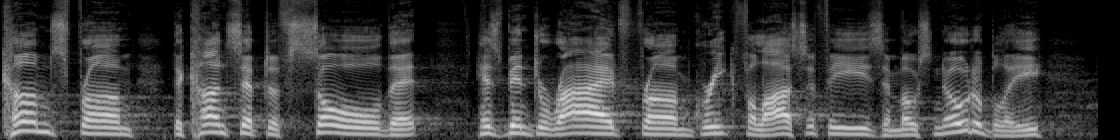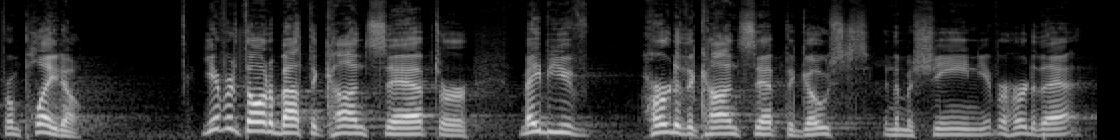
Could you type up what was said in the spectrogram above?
comes from the concept of soul that has been derived from Greek philosophies and most notably from Plato. You ever thought about the concept or Maybe you've heard of the concept, the ghost in the machine. You ever heard of that?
